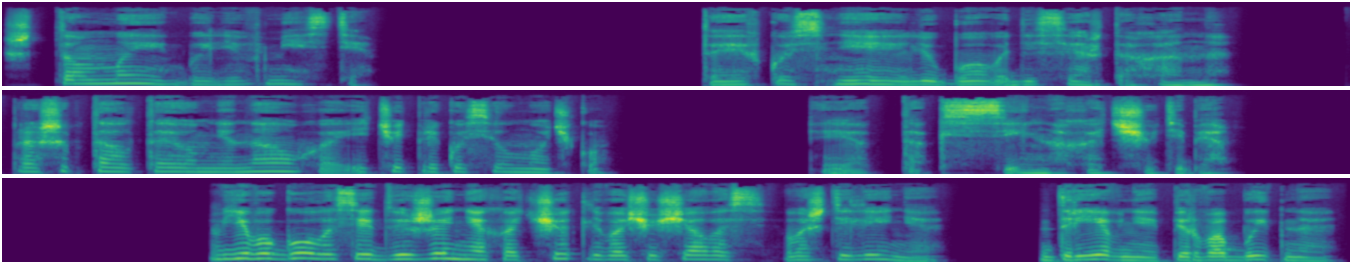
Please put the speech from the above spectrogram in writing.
что мы были вместе. «Ты вкуснее любого десерта, Ханна», — прошептал Тео мне на ухо и чуть прикусил мочку. «Я так сильно хочу тебя». В его голосе и движениях отчетливо ощущалось вожделение, древнее, первобытное,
